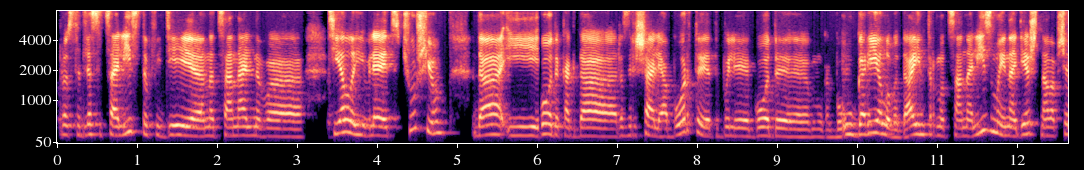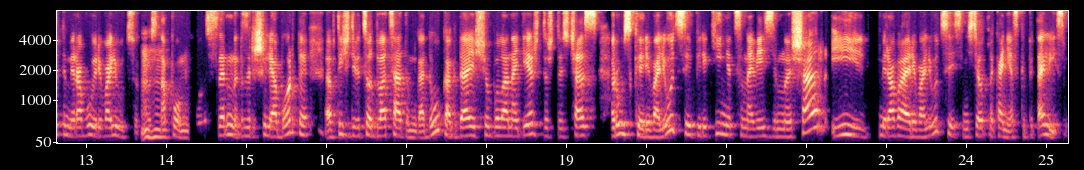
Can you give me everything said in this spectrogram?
Просто для социалистов идея национального тела является чушью, да, и годы, когда разрешали аборты, это были годы как бы угорелого, да, интернационализма и надежд на вообще-то мировую революцию. Mm-hmm. Просто напомню, в СССР разрешили аборты в 1920 году, когда еще была надежда, что сейчас русская революция перекинется на весь земной шар, и мировая революция снесет, наконец, капитализм.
